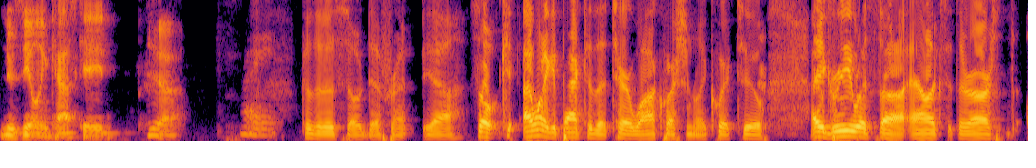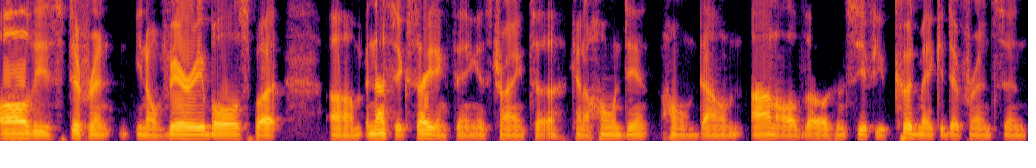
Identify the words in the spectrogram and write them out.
New Zealand Cascade. Yeah. Right. Because it is so different. Yeah. So I want to get back to the terroir question really quick too. I agree with uh, Alex that there are all these different you know variables, but um, and that's the exciting thing is trying to kind of hone in, hone down on all of those and see if you could make a difference and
